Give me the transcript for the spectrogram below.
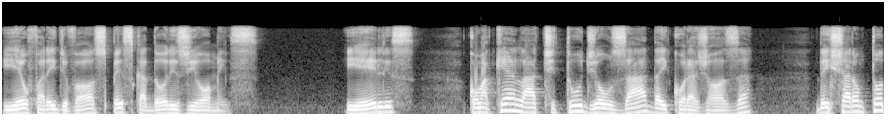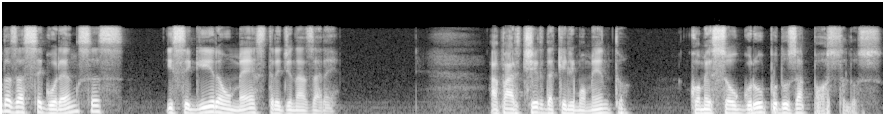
e eu farei de vós pescadores de homens. E eles, com aquela atitude ousada e corajosa, deixaram todas as seguranças e seguiram o Mestre de Nazaré. A partir daquele momento, começou o grupo dos apóstolos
